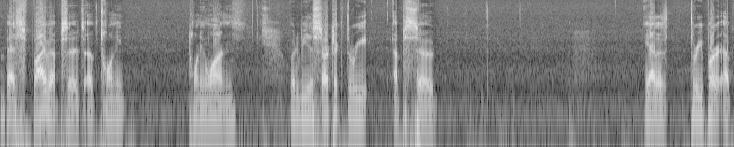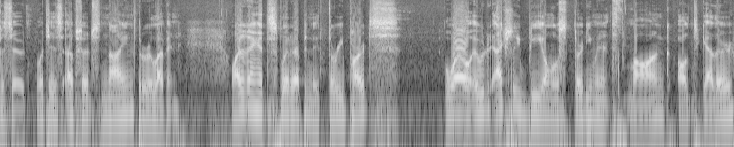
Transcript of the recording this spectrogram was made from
best 5 episodes of 2021 would be the Star Trek 3 episode yeah, there's three part episode, which is episodes 9 through 11. Why did I have to split it up into three parts? Well, it would actually be almost 30 minutes long altogether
